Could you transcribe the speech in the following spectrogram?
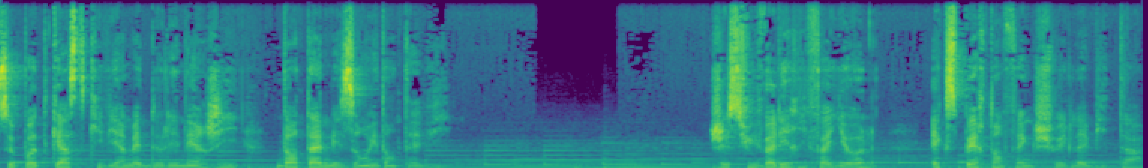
ce podcast qui vient mettre de l'énergie dans ta maison et dans ta vie. Je suis Valérie Fayolle, experte en feng shui de l'habitat,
